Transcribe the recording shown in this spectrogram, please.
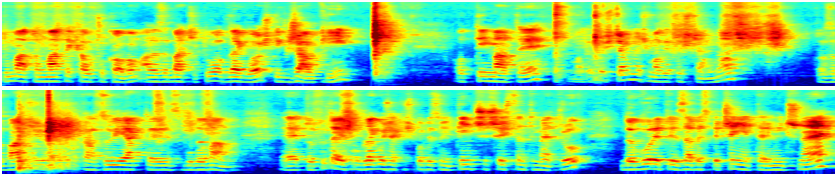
tu ma tą matę kauczukową, ale zobaczcie, tu odległość tej grzałki od tej maty, mogę to ściągnąć, mogę to ściągnąć, to zobaczcie, już pokazuje jak to jest zbudowane. E, To tutaj jest odległość jakieś powiedzmy 5 czy 6 cm, do góry to jest zabezpieczenie termiczne,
